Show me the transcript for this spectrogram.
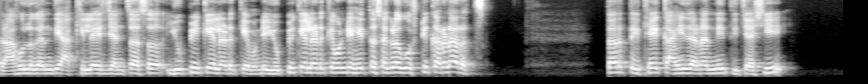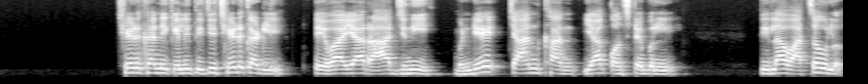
राहुल गांधी अखिलेश ज्यांचं असं युपी के लडके म्हणजे युपी के लडके म्हणजे हे तर सगळ्या गोष्टी करणारच. तर तिथे काही जणांनी तिच्याशी छेडखानी केली तिची छेड काढली. तेव्हा या राजनी म्हणजे चांद खान या कॉन्स्टेबलनी तिला वाचवलं.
